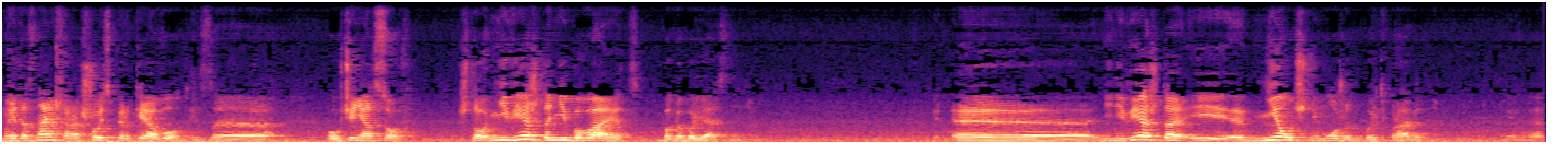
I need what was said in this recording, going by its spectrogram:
Мы это знаем хорошо из Перкеавод, из э, поучения отцов, что невежда не бывает богобоязненным э, не невежда и э, неуч не может быть праведным. Э,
